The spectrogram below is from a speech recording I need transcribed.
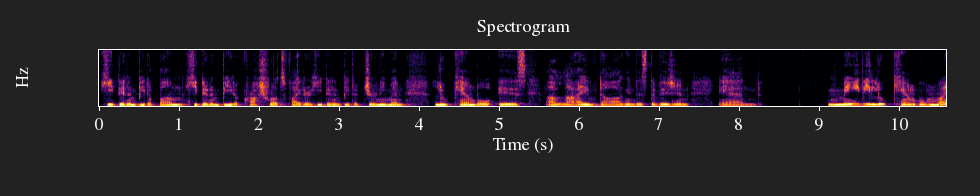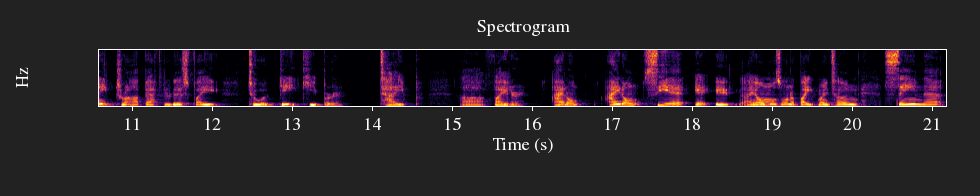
He didn't beat a bum. He didn't beat a crossroads fighter. He didn't beat a journeyman. Luke Campbell is a live dog in this division. And maybe Luke Campbell might drop after this fight to a gatekeeper type uh, fighter. I don't I don't see it. it, it I almost want to bite my tongue saying that,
